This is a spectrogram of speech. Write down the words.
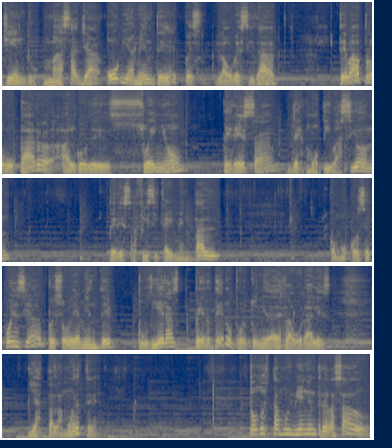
Yendo más allá, obviamente, pues la obesidad te va a provocar algo de sueño, pereza, desmotivación, pereza física y mental. Como consecuencia, pues obviamente pudieras perder oportunidades laborales y hasta la muerte. Todo está muy bien entrelazado.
